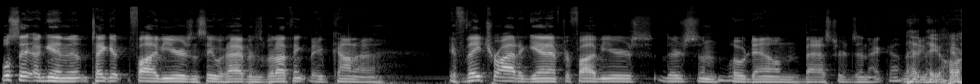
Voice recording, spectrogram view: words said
we'll say again. Take it five years and see what happens. But I think they've kind of, if they try it again after five years, there's some low down bastards in that company. they are.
